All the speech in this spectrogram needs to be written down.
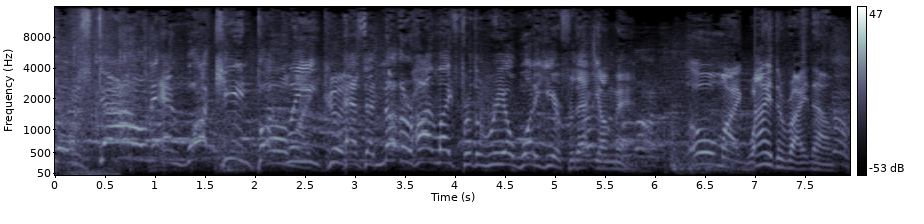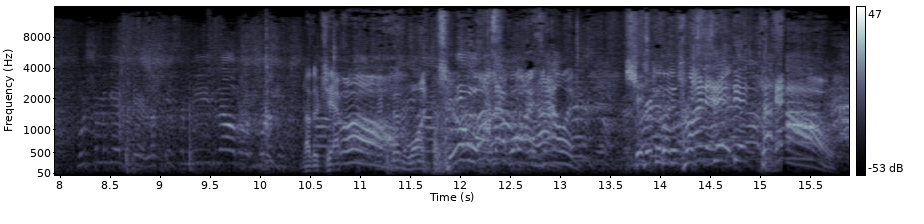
goes down, and Joaquin Buckley oh, my goodness. has another highlight for the real. What a year for that young man. Oh my God. Either right now. Push him against there. Let's get some knees now. Another jab. Oh. Good one, two. Oh, that one, Allen. Strickland trying to end it. Ow.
